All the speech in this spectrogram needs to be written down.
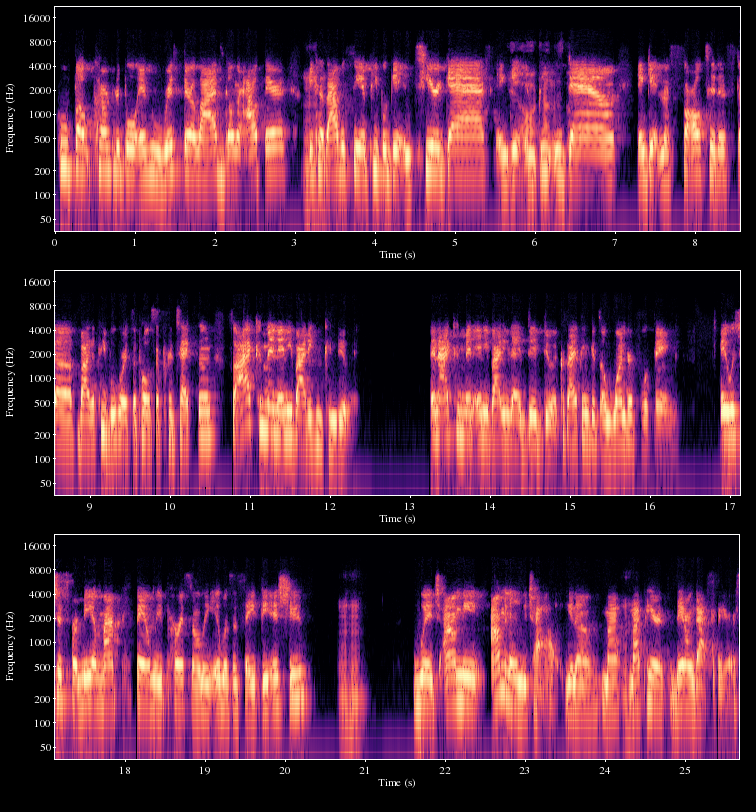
who felt comfortable and who risked their lives going out there mm-hmm. because I was seeing people getting tear gassed and getting yeah, beaten down and getting assaulted and stuff by the people who are supposed to protect them. So I commend anybody who can do it. And I commend anybody that did do it because I think it's a wonderful thing. It was just for me and my family personally, it was a safety issue. Mm-hmm. Which I mean, I'm an only child. You know, my mm-hmm. my parents they don't got spares,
